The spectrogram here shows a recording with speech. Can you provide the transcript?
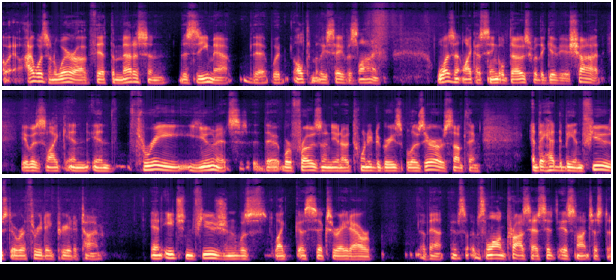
I wasn't aware of that the medicine, the ZMapp, that would ultimately save his life, wasn't like a single dose where they give you a shot. It was like in in three units that were frozen, you know, 20 degrees below zero or something, and they had to be infused over a three day period of time. And each infusion was like a six or eight hour event. It was, it was a long process. It, it's not just a,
